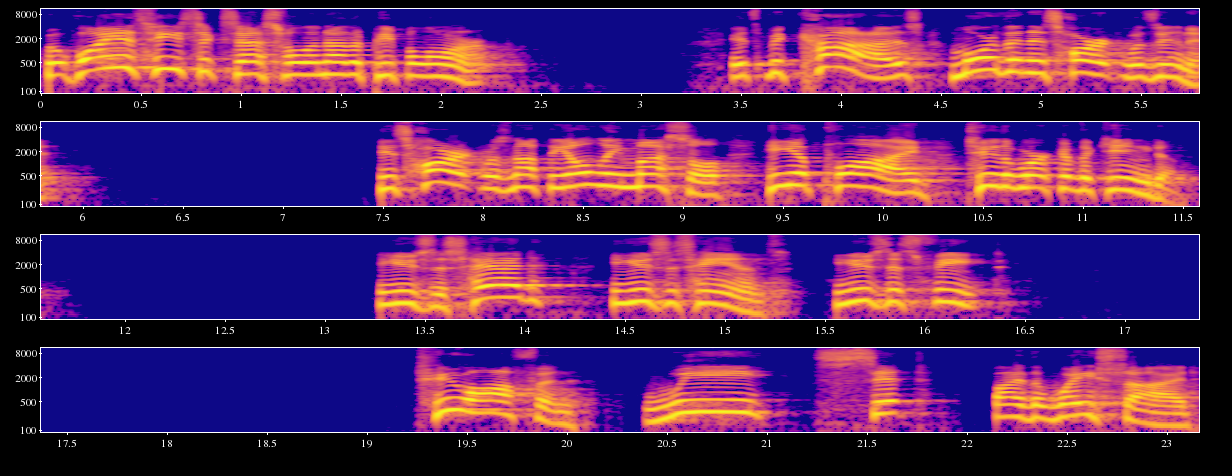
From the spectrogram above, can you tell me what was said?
But why is he successful and other people aren't? It's because more than his heart was in it. His heart was not the only muscle he applied to the work of the kingdom. He used his head, he used his hands, he used his feet. Too often, we sit by the wayside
